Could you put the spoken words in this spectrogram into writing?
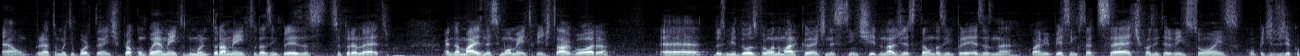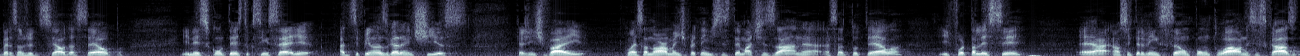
é um projeto muito importante para o acompanhamento do monitoramento das empresas do setor elétrico, ainda mais nesse momento que a gente está agora. É, 2012 foi um ano marcante nesse sentido, na gestão das empresas, né, com a MP 577, com as intervenções, com o pedido de recuperação judicial da CELPA. E nesse contexto que se insere a disciplina das garantias, que a gente vai, com essa norma, a gente pretende sistematizar né, essa tutela e fortalecer é, a nossa intervenção pontual nesses casos,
